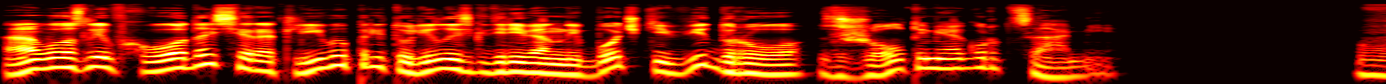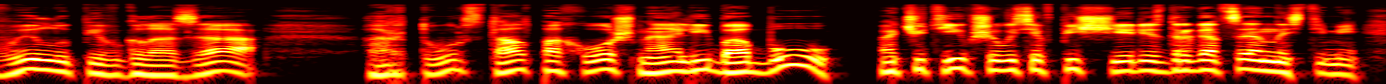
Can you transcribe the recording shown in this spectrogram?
а возле входа сиротливо притулилось к деревянной бочке ведро с желтыми огурцами. Вылупив глаза, Артур стал похож на Али-Бабу, очутившегося в пещере с драгоценностями —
